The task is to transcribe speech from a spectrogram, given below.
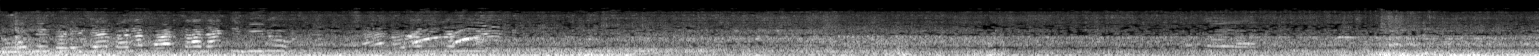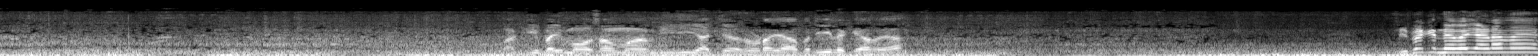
ਦੂਰ ਨੇ ਖੜੇ ਜਾ ਪਹਿਲਾਂ ਫੜਤਾ ਨਾ ਕਿੰਨੀ ਨੂੰ। ਐ ਥੋੜਾ ਨਿਕਲਣੀ ਬਾਕੀ ਬਾਈ ਮੌਸਮ ਵੀ ਅੱਜ ਥੋੜਾ ਜਿਹਾ ਵਧੀਆ ਲੱਗਿਆ ਹੋਇਆ। ਸੀਪੇ ਕਿੰਨੇ ਵਜੇ ਜਾਣਾ ਮੈਂ?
